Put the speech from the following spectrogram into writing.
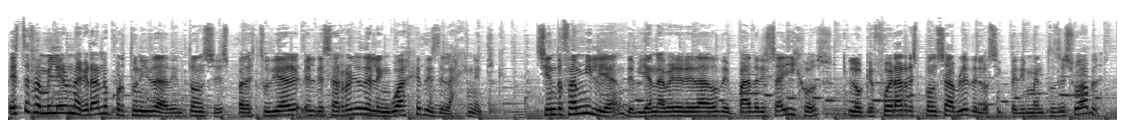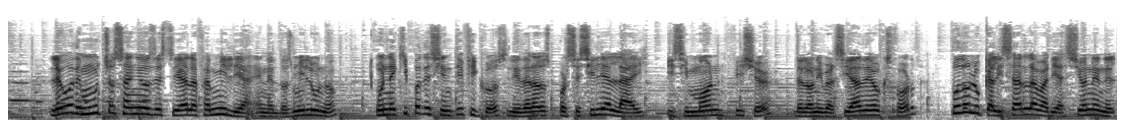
Esta familia era una gran oportunidad entonces para estudiar el desarrollo del lenguaje desde la genética. Siendo familia, debían haber heredado de padres a hijos lo que fuera responsable de los impedimentos de su habla. Luego de muchos años de estudiar la familia, en el 2001, un equipo de científicos liderados por Cecilia Lai y Simone Fisher de la Universidad de Oxford pudo localizar la variación en el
